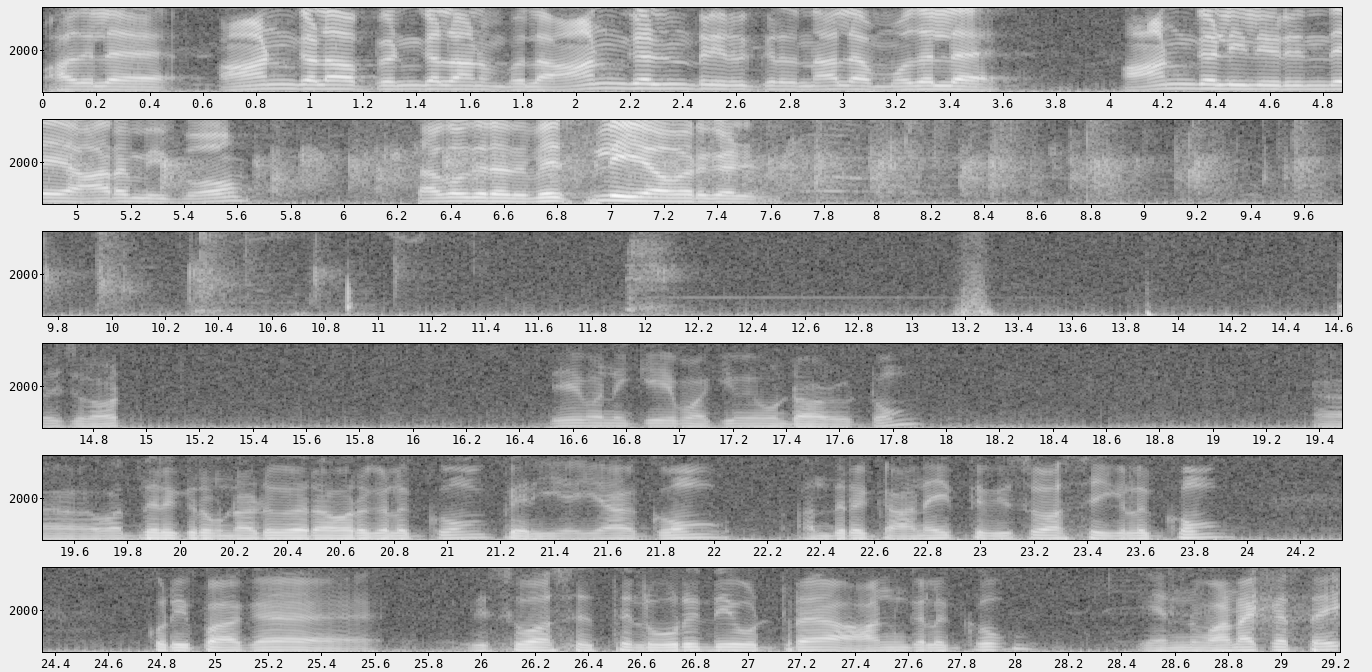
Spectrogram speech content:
அதில் ஆண்களா பெண்களான முதல்ல ஆண்கள்ன்று இருக்கிறதுனால முதல்ல ஆண்களிலிருந்தே ஆரம்பிப்போம். சகோதரர் வெஸ்லி அவர்கள். பிரைஸ் லாட் தேவனுக்கே மகிமை உண்டாகட்டும். வந்திருக்கிற நடுவர் அவர்களுக்கும் பெரிய ஐயாக்கும் வந்திருக்க அனைத்து விசுவாசிகளுக்கும் குறிப்பாக விசுவாசத்தில் உறுதியுற்ற ஆண்களுக்கும் என் வணக்கத்தை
